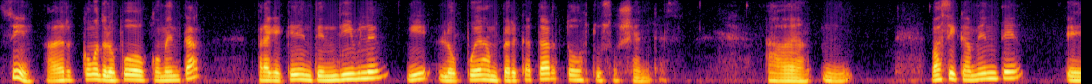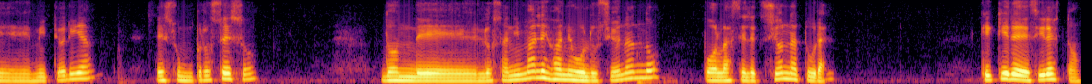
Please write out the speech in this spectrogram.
Sí, a ver cómo te lo puedo comentar para que quede entendible y lo puedan percatar todos tus oyentes. A ver, mm, básicamente eh, mi teoría es un proceso donde los animales van evolucionando por la selección natural. ¿Qué quiere decir esto?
